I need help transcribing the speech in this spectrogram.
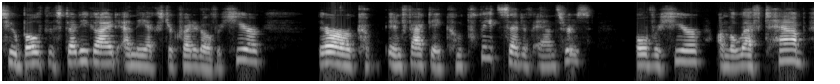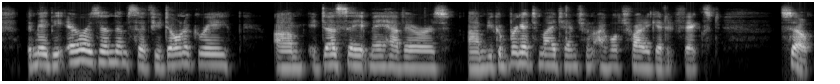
to both the study guide and the extra credit over here. There are, in fact, a complete set of answers over here on the left tab. There may be errors in them, so if you don't agree, um, it does say it may have errors. Um, you can bring it to my attention. I will try to get it fixed. So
